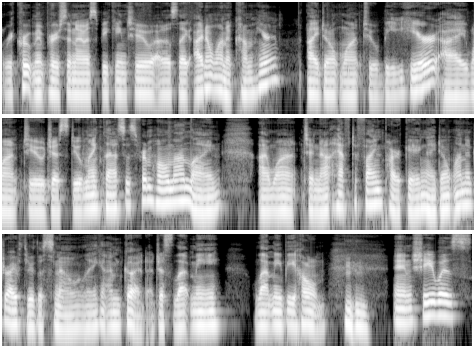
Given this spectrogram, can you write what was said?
recruitment person I was speaking to, I was like, I don't want to come here. I don't want to be here. I want to just do my classes from home online. I want to not have to find parking. I don't want to drive through the snow. Like I'm good. Just let me let me be home. Mm-hmm. And she was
